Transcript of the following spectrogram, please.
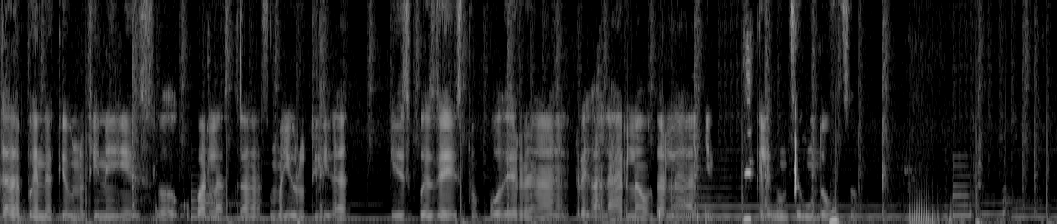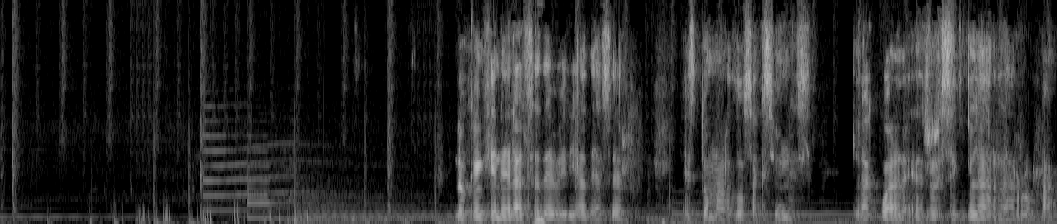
cada prenda que uno tiene es ocuparla hasta su mayor utilidad. Y después de esto poder ah, regalarla o darla a alguien que le dé un segundo uso. Lo que en general se debería de hacer es tomar dos acciones, la cual es reciclar la ropa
